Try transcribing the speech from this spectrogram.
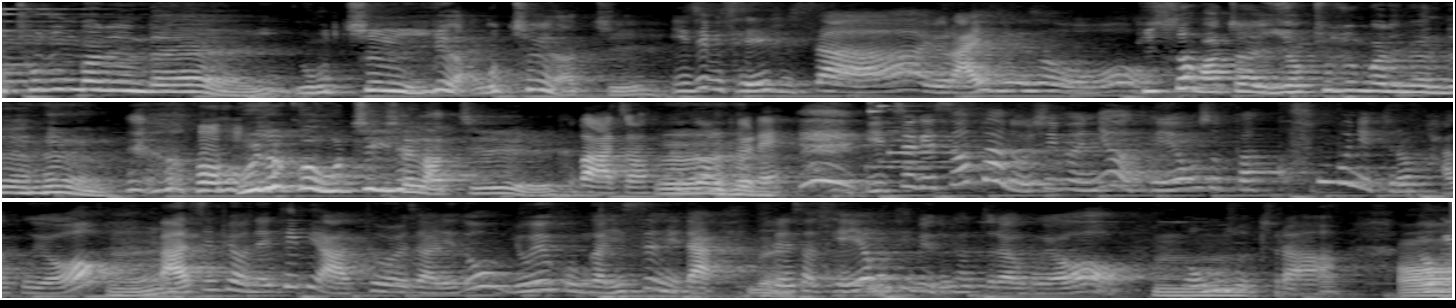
2억 초중반인데 5층이 이게 5층이 낫지. 이 집이 제일 비싸. 요 라인 중에서. 비싸봤자 2억 초중반이면은 무조건 5층이 제일 낫지. 그 맞아. 그건 네. 그래. 이쪽에 소파 놓으시면요. 대형 소파 충분히 들어가고요. 네. 맞은편에 TV 아트홀 자리도 요역 공간 있습니다. 네. 그래서 대형 TV 놓으셨더라고요. 음. 너무 좋더라. 어. 여기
